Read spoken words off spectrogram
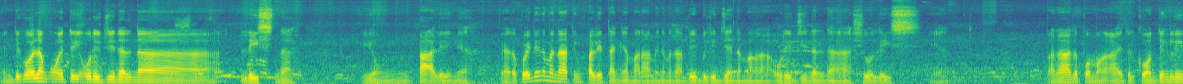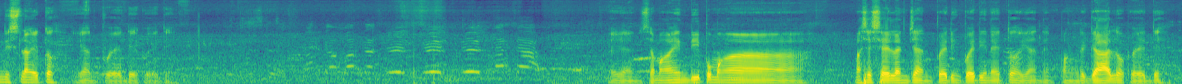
Hindi ko alam kung ito yung original na lace na yung tali niya. Pero pwede naman nating palitan niya. Marami naman nabibili dyan ng mga original na shoelace. Yan. Panalo po mga idol. Konting linis lang ito. Yan, pwede, pwede. Ayan, sa mga hindi po mga masiselan dyan, pwedeng pwede na ito. Yan, pang regalo, pwede.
